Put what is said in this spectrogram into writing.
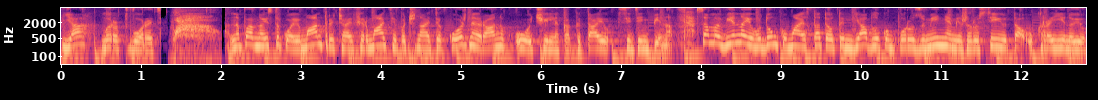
Я миротворець. Напевно, із такої мантри чи афірмації починається кожний ранок у очільника Китаю Сі Цзіньпіна. Саме він, на його думку, має стати отим яблуком порозуміння між Росією та Україною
